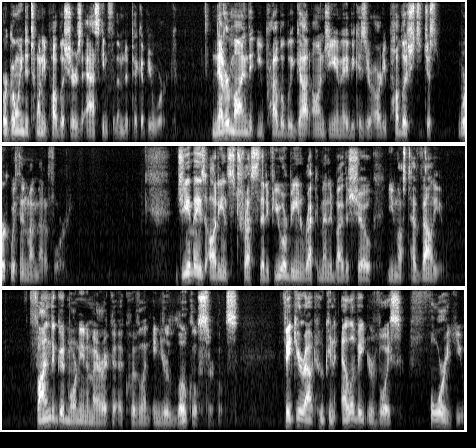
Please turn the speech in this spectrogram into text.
or going to 20 publishers asking for them to pick up your work? Never mind that you probably got on GMA because you're already published, just work within my metaphor. GMA's audience trusts that if you are being recommended by the show, you must have value. Find the Good Morning America equivalent in your local circles. Figure out who can elevate your voice for you.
